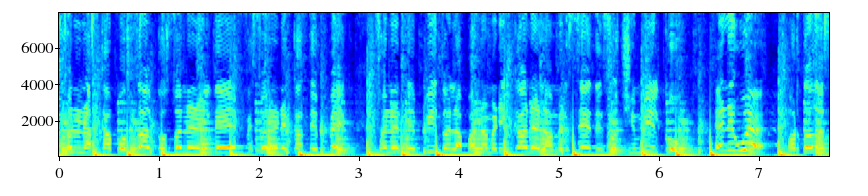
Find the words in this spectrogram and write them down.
suena en Azcapotzalco, suena en el DF, suena en Ecatepec, suena en Tepito, en la Panamericana, en la Merced, en Xochimilco. Anyway, por todas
